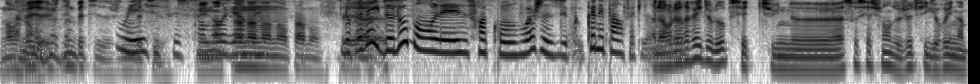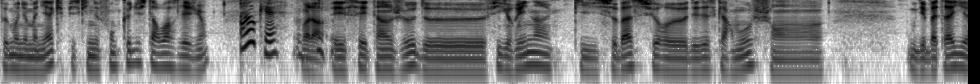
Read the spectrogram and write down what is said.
Non, Ah je, non. vais- je dis une bêtise. je dis Oui, c'est ce que j'étais en Oui, train de non, Non, non, non, non, pardon. Le réveil euh, de l'aube, on les fera qu'on voit, je ne connais pas en fait. là. Alors le Réveil de l'Aube, c'est une euh, association de jeux de figurines un peu monomaniaque puisqu'ils ne font que du Star Wars Légion. Ah ok. Voilà, et c'est un jeu de figurines qui se base sur euh, des escarmouches en- ou des batailles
